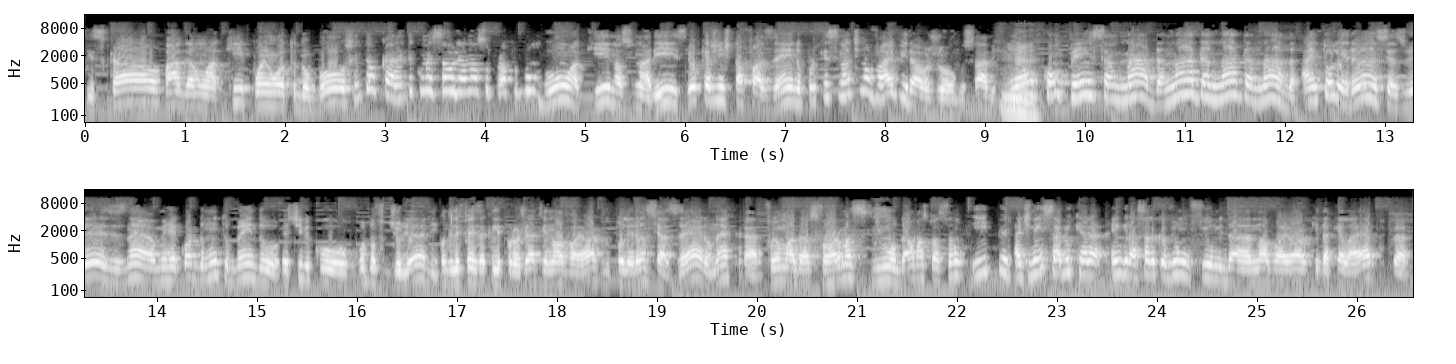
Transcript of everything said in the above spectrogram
fiscal, paga um aqui, põe um outro no bolso. Então, cara, a gente tem que começar a olhar nosso próprio bumbum aqui, nosso nariz, ver o que a gente tá fazendo, porque senão a gente não vai virar o jogo, sabe? É. Não compensa nada, nada, nada, nada. A intolerância, às vezes, né? Eu me recordo muito bem do. Eu estive com o Rudolf Giuliani, quando ele fez aquele projeto em Nova York, do Tolerância Zero, né, cara? Foi uma das formas de mudar uma situação hiper. A gente nem sabe o que era. É engraçado que eu vi um filme da Nova York daquela época.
